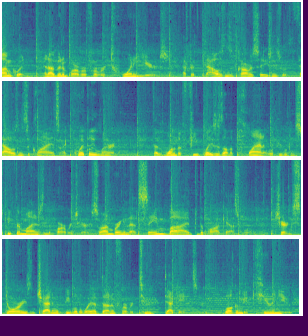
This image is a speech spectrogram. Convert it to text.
I'm Quentin, and I've been a barber for over 20 years. After thousands of conversations with thousands of clients, I quickly learned that one of the few places on the planet where people can speak their mind is in the barber chair. So I'm bringing that same vibe to the podcast world, sharing stories and chatting with people the way I've done it for over two decades. Welcome to Q and U.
